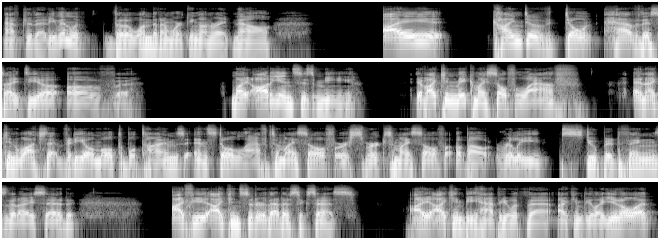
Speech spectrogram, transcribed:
after that. Even with the one that I'm working on right now, I kind of don't have this idea of my audience is me. If I can make myself laugh and I can watch that video multiple times and still laugh to myself or smirk to myself about really stupid things that I said, I feel I consider that a success. I I can be happy with that. I can be like, you know what?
